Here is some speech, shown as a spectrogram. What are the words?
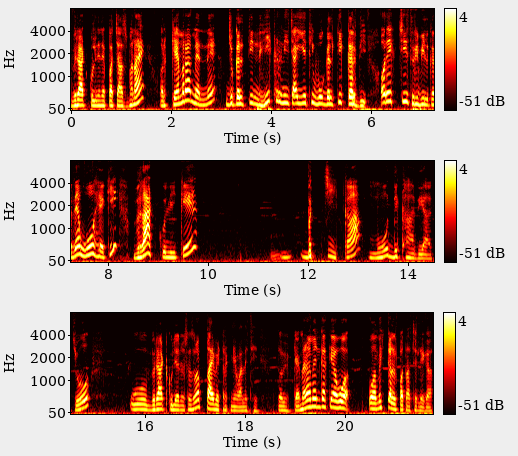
विराट कोहली ने 50 बनाए और कैमरामैन ने जो गलती नहीं करनी चाहिए थी, वो गलती कर दी। और एक चीज़ रिवील कर दिया वो है कि विराट कोहली के बच्ची का मुँह दिखा दिया, जो वो विराट कोहली और उसका प्राइवेट रखने वाले थे। तो अभी कैमरामैन का क्या हुआ, वो हमें कल पता चलेगा,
